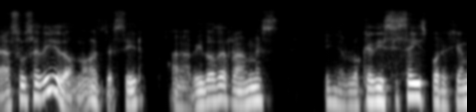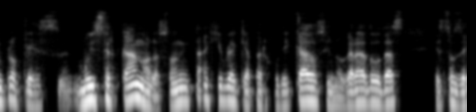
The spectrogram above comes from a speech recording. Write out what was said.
Ha sucedido, ¿no? Es decir, han habido derrames en el bloque 16, por ejemplo, que es muy cercano a la zona intangible, que ha perjudicado sin lugar a dudas estos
